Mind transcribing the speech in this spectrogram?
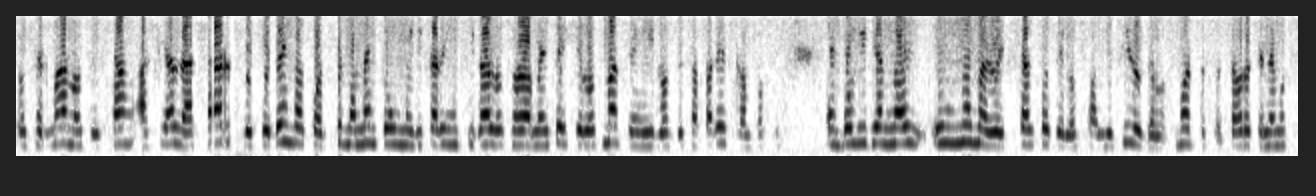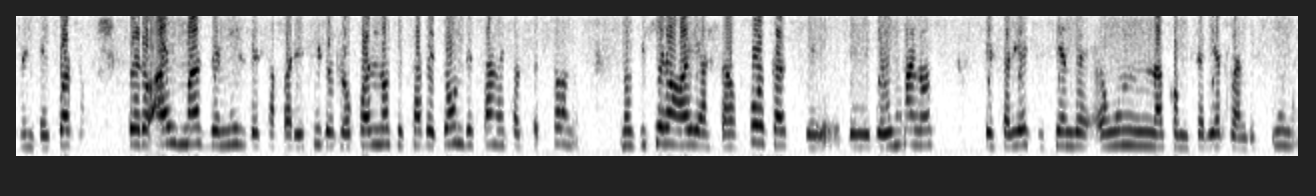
Los hermanos están hacia el azar de que venga cualquier momento un militar a instigarlos nuevamente y que los maten y los desaparezcan, porque en Bolivia no hay un número exacto de los fallecidos, de los muertos. Hasta ahora tenemos 34, pero hay más de mil desaparecidos, lo cual no se sabe dónde están esas personas nos dijeron hay hasta fosas de, humanos que estaría existiendo en una comisaría clandestina.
